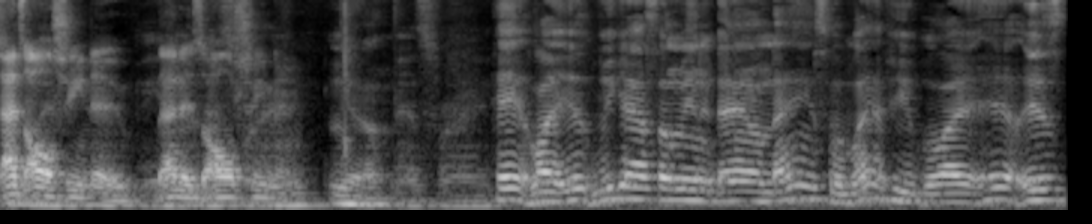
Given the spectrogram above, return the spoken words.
that's she- all she knew. that Yeah, is all she right. knew. Yeah. that's right. Hell, like it, we got so many damn names for black people. Like hell, it's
